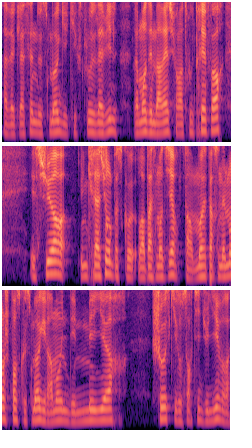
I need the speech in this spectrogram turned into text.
avec la scène de Smog qui explose la ville. Vraiment démarrer sur un truc très fort et sur une création parce qu'on va pas se mentir. Enfin, moi personnellement, je pense que Smog est vraiment une des meilleures choses qu'ils ont sorties du livre.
